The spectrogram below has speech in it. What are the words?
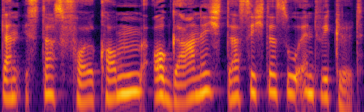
Dann ist das vollkommen organisch, dass sich das so entwickelt.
